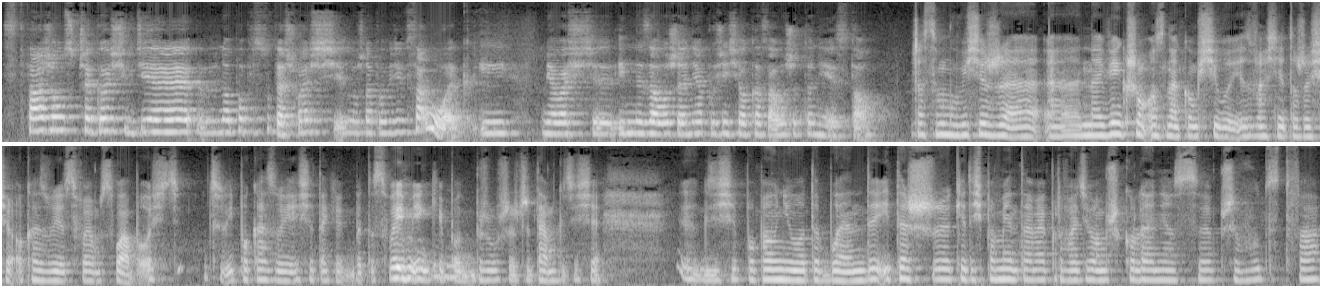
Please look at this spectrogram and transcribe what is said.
z twarzą z czegoś, gdzie no po prostu weszłaś, można powiedzieć, w zaułek i miałaś inne założenia, później się okazało, że to nie jest to. Czasem mówi się, że e, największą oznaką siły jest właśnie to, że się okazuje swoją słabość, czyli pokazuje się tak jakby to swoje miękkie mhm. podbrzusze, czy tam, gdzie się, gdzie się popełniło te błędy. I też e, kiedyś pamiętam, jak prowadziłam szkolenia z przywództwa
